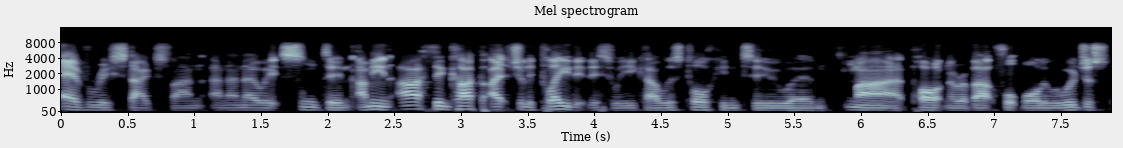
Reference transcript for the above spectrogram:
every Stags fan, and I know it's something. I mean, I think I actually played it this week. I was talking to um, my partner about football, and we were just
